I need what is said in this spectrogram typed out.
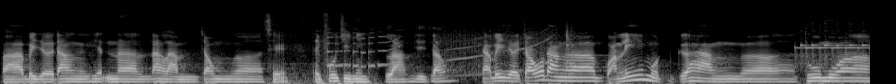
và bây giờ đang hiện đang làm trong thành phố Hồ Chí Minh. làm gì cháu Dạ bây giờ cháu đang quản lý một cửa hàng thu mua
